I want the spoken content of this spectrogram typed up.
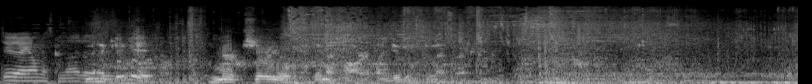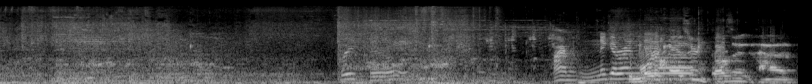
Dude, I almost I mean, I could get Mercurial Scimitar if I do get QSS. Free kill. I'm nigga The right Mordekaiser doesn't have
